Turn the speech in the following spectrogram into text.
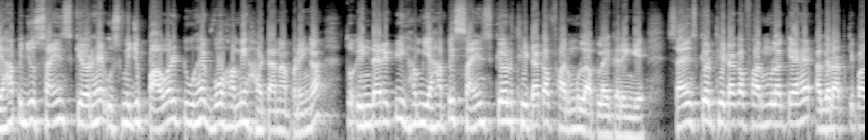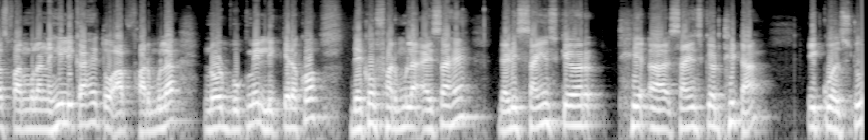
यहाँ पे जो साइंस स्क्योर है, उसमें जो पावर टू है, वो हमें हटाना पड़ेगा। तो इनडायरेक्टली हम यहाँ पे साइंस स्क्योर थीटा का फार्मूला अप्लाई करेंगे। साइंस स्क्योर थीटा का फार्मूला क्या है? अगर आपके पास फार्मूला नहीं लिखा है तो आप फार्मूला नोटबुक में लिख के रखो। देखो, फार्मूला ऐसा है that is sine square sine square theta equals to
